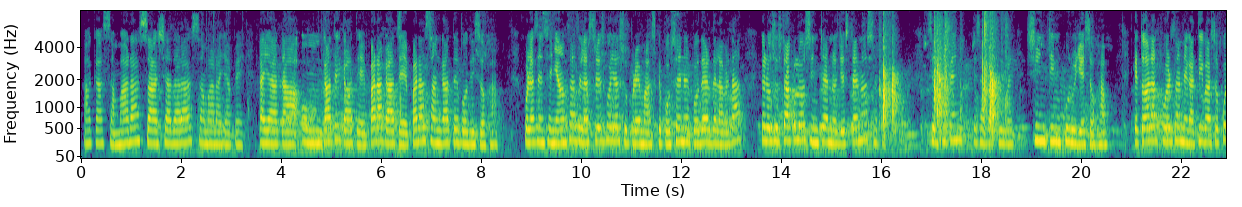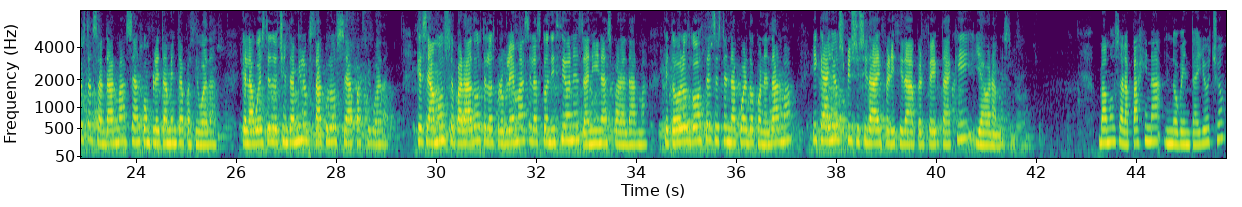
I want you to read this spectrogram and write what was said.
Aka Samara Sashadara. Tayata Om Gate Gate Para Gate Para Sangate Bodhisoha. Por las enseñanzas de las tres joyas supremas que poseen el poder de la verdad, que los obstáculos internos y externos se, se que se apaciguen. Shintim. Que todas las fuerzas negativas opuestas al Dharma sean completamente apaciguadas. Que la hueste de 80.000 obstáculos sea apaciguada que seamos separados de los problemas y las condiciones dañinas para el Dharma, que todos los goces estén de acuerdo con el Dharma y que haya auspiciosidad y felicidad perfecta aquí y ahora mismo. Vamos a la página 98.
